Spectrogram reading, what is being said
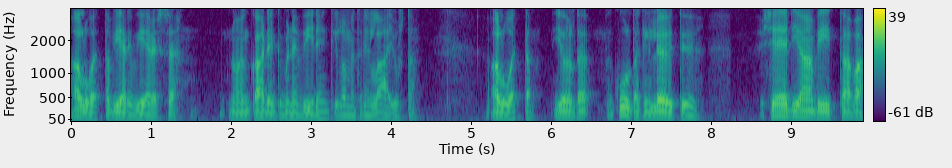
aluetta vieri vieressä noin 25 kilometrin laajusta aluetta, joilta kultakin löytyy Shediaan viittaava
